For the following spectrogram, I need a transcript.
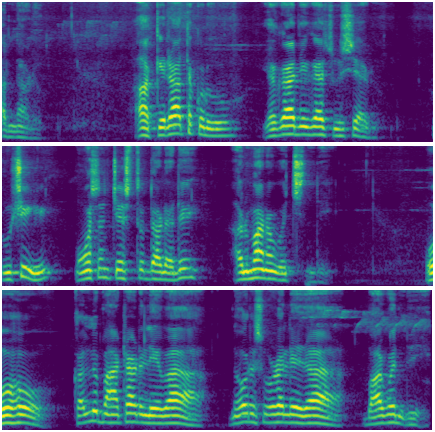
అన్నాడు. ఆ కిరాతకుడు యగాదిగా చూశాడు. ఋషి మోసం చేస్తున్నాడని అనుమానం వచ్చింది. ఓహో కళ్ళు మాట్లాడలేవా? నోరు చూడలేదా? బాగుంది.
